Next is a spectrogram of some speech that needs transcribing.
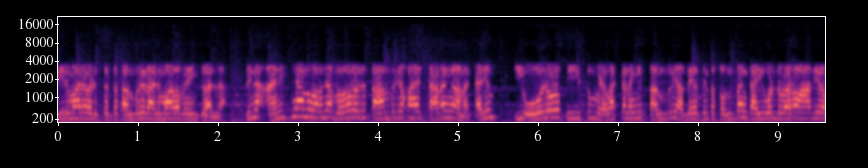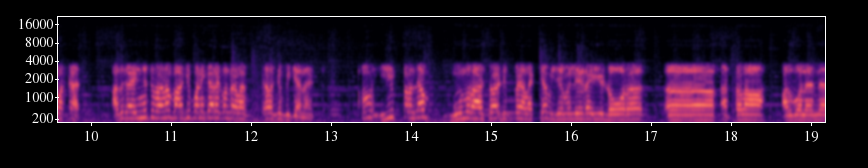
തീരുമാനം എടുത്തിട്ട് തന്ത്രിയുടെ അനുവാദം വേണ്ടിയല്ല പിന്നെ അനുജ്ഞ എന്ന് പറഞ്ഞ വേറൊരു താന്ത്രികമായ ചടങ്ങാണ്. കാര്യം ഈ ഓരോ പീസും ഇളക്കണമെങ്കിൽ തന്ത്രി അദ്ദേഹത്തിന്റെ സ്വന്തം കൈകൊണ്ട് വേണം ആദ്യം ഇളക്കാൻ. അത് കഴിഞ്ഞിട്ട് വേണം ബാക്കി പണിക്കാരെ കൊണ്ട് ഇളക്കിപ്പിക്കാനായിട്ട്. അപ്പം ഈ പറഞ്ഞ മൂന്ന് പ്രാവശ്യമായിട്ട് ഇപ്പൊ ഇളക്കിയ വിജയമല്ലിയുടെ ഈ ഡോറ് കട്ടള അതുപോലെ തന്നെ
